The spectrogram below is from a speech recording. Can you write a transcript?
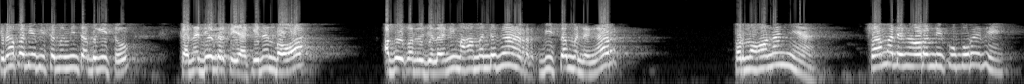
Kenapa dia bisa meminta begitu? Karena dia berkeyakinan bahwa Abdul Qadir Jailani maha mendengar, bisa mendengar permohonannya. Sama dengan orang di kubur ini.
